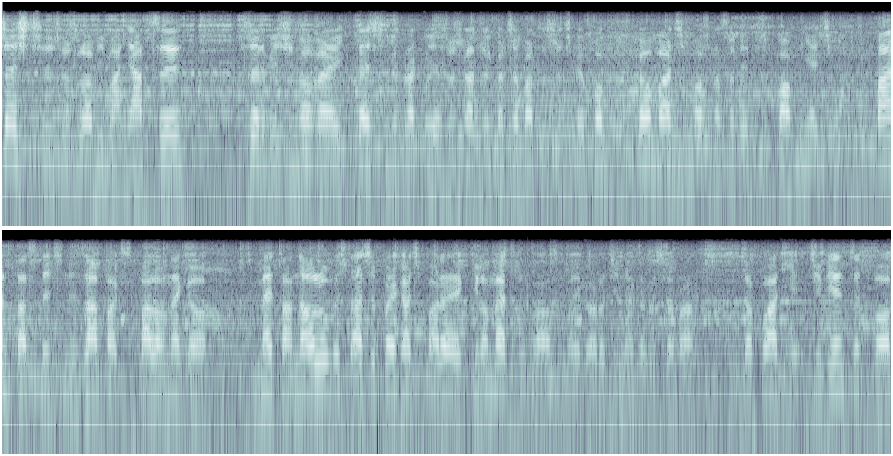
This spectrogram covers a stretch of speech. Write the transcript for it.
Cześć żużlowi maniacy. W przerwie zimowej też nie brakuje żużla, tylko trzeba troszeczkę pogłówkować można sobie przypomnieć fantastyczny zapach spalonego metanolu. Wystarczy pojechać parę kilometrów z mojego rodzinnego Rzeszowa, dokładnie 900, bo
